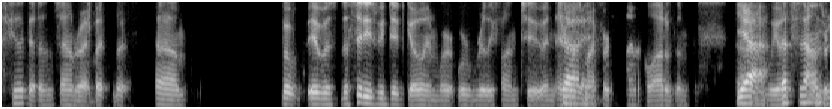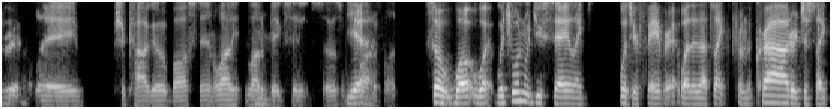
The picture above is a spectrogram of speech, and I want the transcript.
I feel like that doesn't sound right, but but um, but it was the cities we did go in were were really fun too, and, and it was it. my first time in a lot of them. Yeah, um, we that sounds really LA, Chicago, Boston, a lot of a lot of mm. big cities. So it was yeah. a lot of fun. So what what which one would you say like was your favorite? Whether that's like from the crowd or just like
